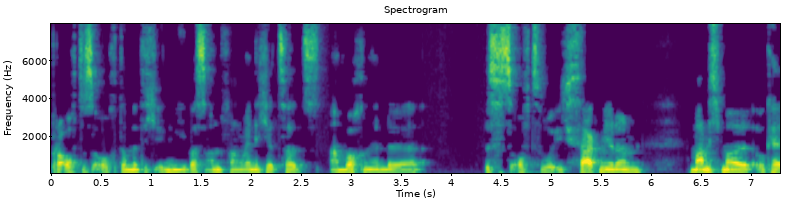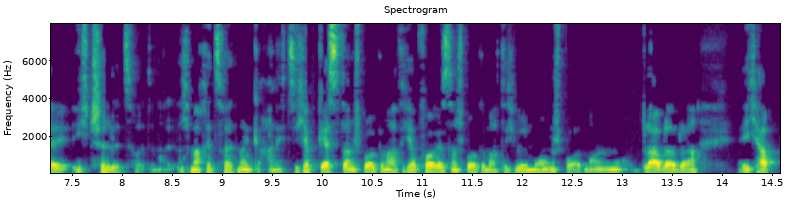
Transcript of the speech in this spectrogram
brauche das auch, damit ich irgendwie was anfange. Wenn ich jetzt halt am Wochenende, ist es oft so, ich sage mir dann manchmal, okay, ich chill jetzt heute mal. Ich mache jetzt heute mal gar nichts. Ich habe gestern Sport gemacht, ich habe vorgestern Sport gemacht, ich will morgen Sport machen, bla bla bla. Ich habe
